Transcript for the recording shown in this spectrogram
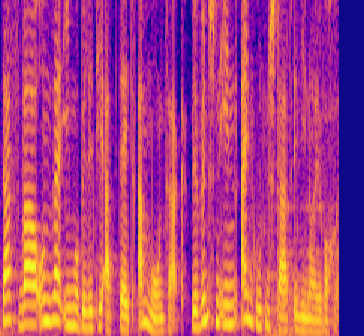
Das war unser E-Mobility Update am Montag. Wir wünschen Ihnen einen guten Start in die neue Woche.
